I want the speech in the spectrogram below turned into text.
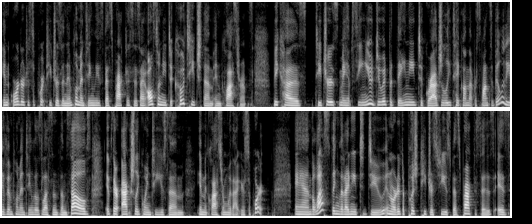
in order to support teachers in implementing these best practices, I also need to co teach them in classrooms because Teachers may have seen you do it, but they need to gradually take on that responsibility of implementing those lessons themselves if they're actually going to use them in the classroom without your support. And the last thing that I need to do in order to push teachers to use best practices is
